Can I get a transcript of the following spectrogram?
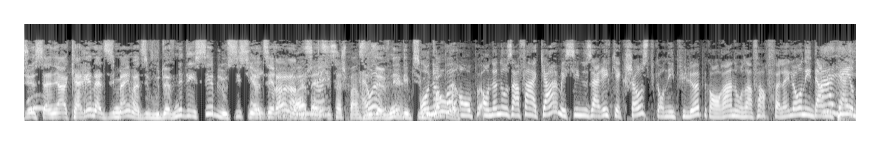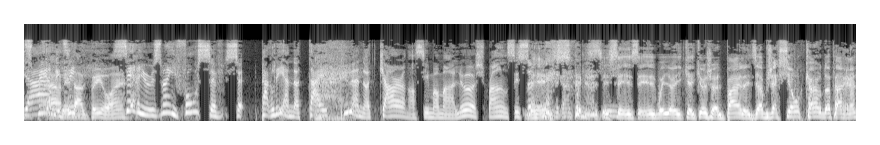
Dieu fou. Seigneur. Karine a dit même, a dit, vous devenez des cibles aussi. S'il y a un tireur en Ouais, ben, c'est ça, je pense. vous Ah ouais. devenez des petits on a pas- on, a nos enfants à cœur, mais s'il nous arrive quelque chose, puis qu'on n'est plus là, puis qu'on rend nos enfants orphelins, là, on est dans le pire aïe, du pire. aïe. mais On tu est sais, dans le pire, ouais. Sérieusement, il faut se, se parler à notre tête, plus à notre cœur dans ces moments-là, je pense. C'est ça oui, il y a quelqu'un, je le perds, il dit objection, cœur de parent.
